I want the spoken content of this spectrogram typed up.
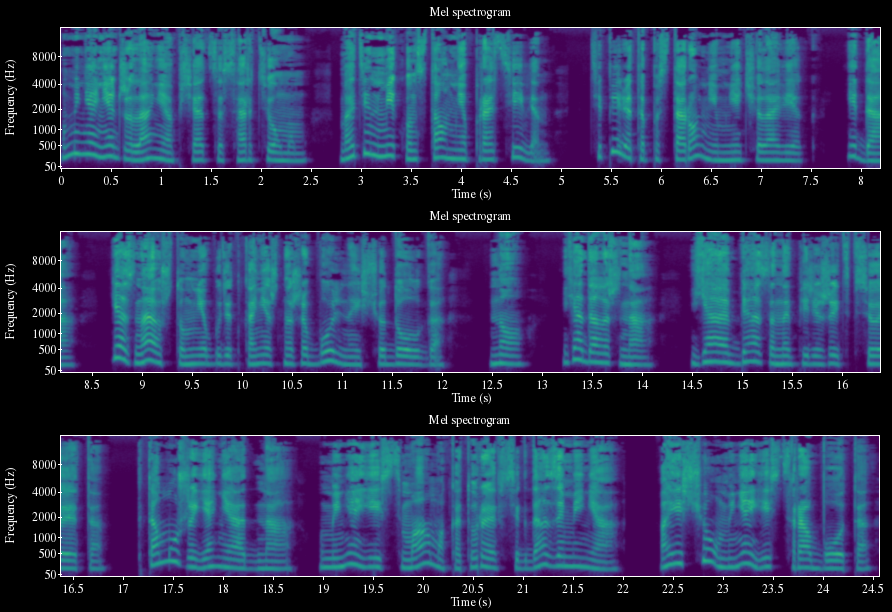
У меня нет желания общаться с Артемом. В один миг он стал мне противен, Теперь это посторонний мне человек. И да, я знаю, что мне будет, конечно же, больно еще долго, но я должна, я обязана пережить все это. К тому же я не одна. У меня есть мама, которая всегда за меня. А еще у меня есть работа,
